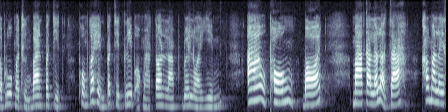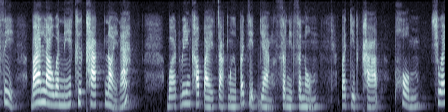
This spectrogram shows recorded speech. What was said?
กับลูกมาถึงบ้านป้าจิต ผมก็เห็นป้าจิตรีบออกมาต้อนรับด้วยรอยยิ้ม อ้าว พงษ์บอส มากันแล้วเหรอจ๊ะ เข้ามาเลยสิ บ้านเราวันนี้คึกคักหน่อยนะ บอสวิ่งเข้าไปจับมือป้าจิตอย่างสนิทสนมป้าจิตครับ ผมช่วย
